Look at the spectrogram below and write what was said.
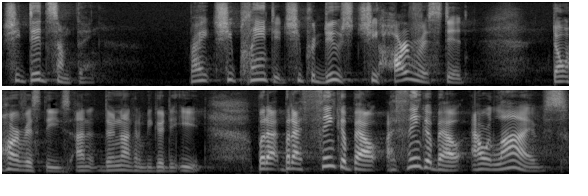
she did something. Right? She planted, she produced, she harvested. Don't harvest these. they're not going to be good to eat. But I, but I think about I think about our lives.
